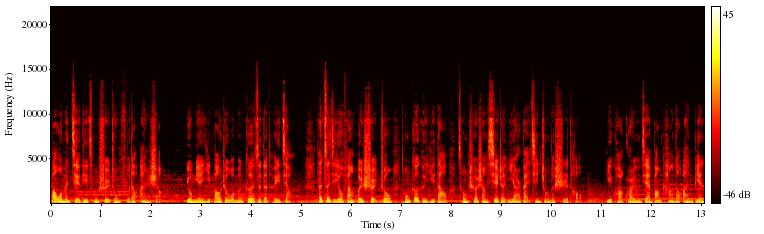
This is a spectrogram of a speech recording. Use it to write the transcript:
把我们姐弟从水中扶到岸上，用棉衣包着我们各自的腿脚。他自己又返回水中，同哥哥一道从车上卸着一二百斤重的石头，一块块用肩膀扛到岸边，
